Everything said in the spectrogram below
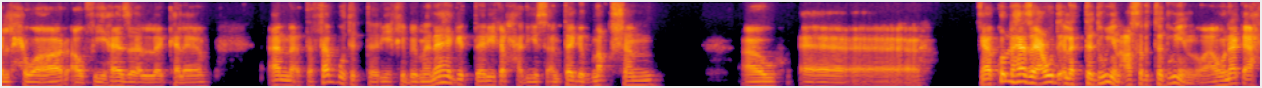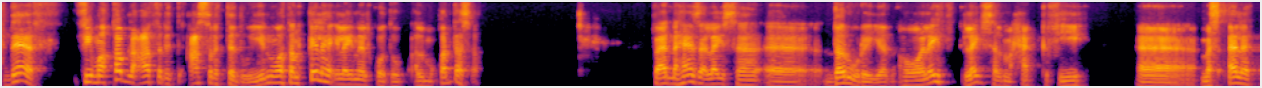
الحوار أو في هذا الكلام أن التثبت التاريخي بمناهج التاريخ الحديث أن تجد نقشا أو آه يعني كل هذا يعود إلى التدوين عصر التدوين وهناك أحداث فيما قبل عصر عصر التدوين وتنقلها إلينا الكتب المقدسة. فأن هذا ليس ضروريا هو ليس المحك في مسألة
